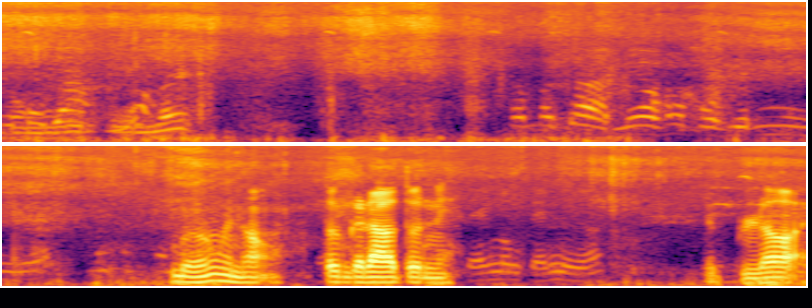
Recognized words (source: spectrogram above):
ธรรมชาติเนี่ยเขาบ่เห็นนี่นะเบิ่งพี่น้องต้นกระดาวต้นนี้แตงลงแตงเหนือเรียบร้อย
